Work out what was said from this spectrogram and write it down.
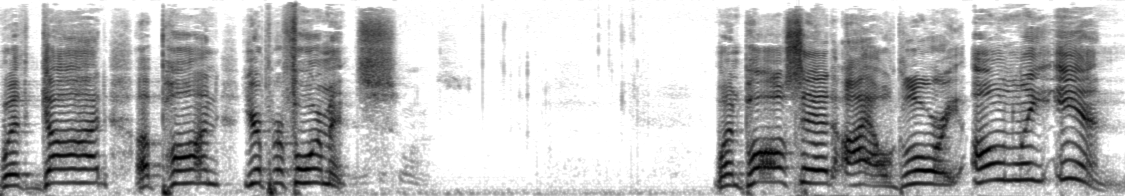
with God upon your performance. When Paul said, I'll glory only in,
